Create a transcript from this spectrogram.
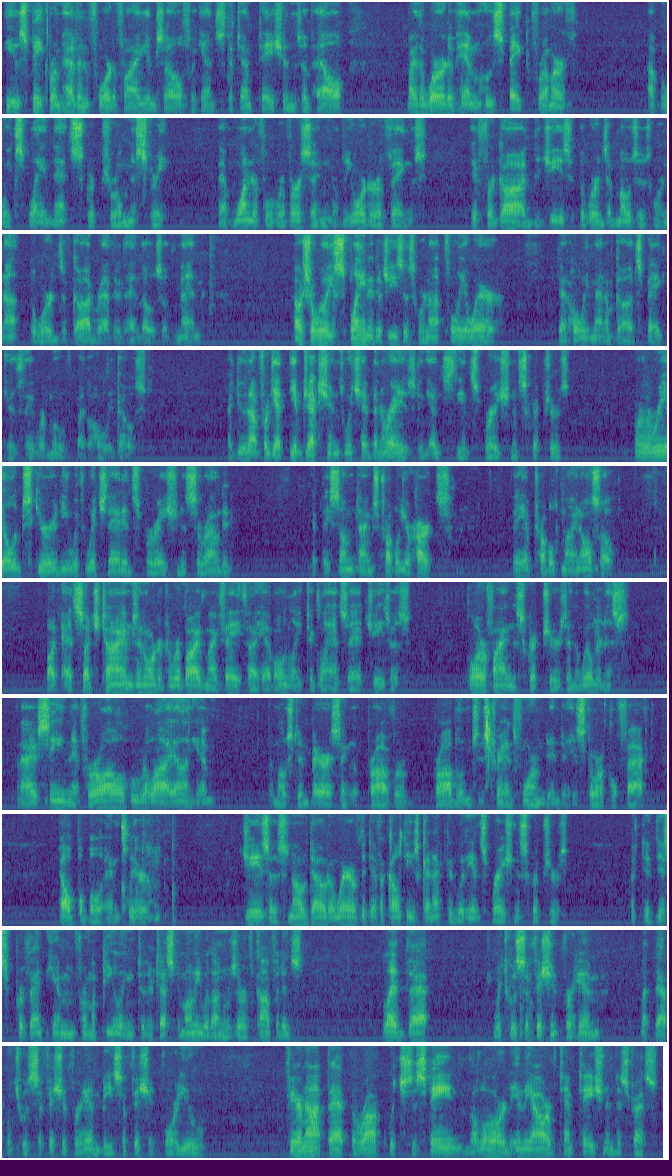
he who speaks from heaven, fortifying himself against the temptations of hell by the word of him who spake from earth. How can we explain that scriptural mystery, that wonderful reversing of the order of things? If for God the, Jesus, the words of Moses were not the words of God rather than those of men, how shall we explain it if Jesus were not fully aware that holy men of God spake as they were moved by the Holy Ghost. I do not forget the objections which have been raised against the inspiration of scriptures, or the real obscurity with which that inspiration is surrounded. If they sometimes trouble your hearts, they have troubled mine also. But at such times, in order to revive my faith, I have only to glance at Jesus glorifying the scriptures in the wilderness. And I have seen that for all who rely on him, the most embarrassing of proverb problems is transformed into historical fact, palpable and clear. Jesus, no doubt aware of the difficulties connected with the inspiration of scriptures, but did this prevent him from appealing to their testimony with unreserved confidence? Led that which was sufficient for him. Let that which was sufficient for him be sufficient for you. Fear not that the rock which sustained the Lord in the hour of temptation and distress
